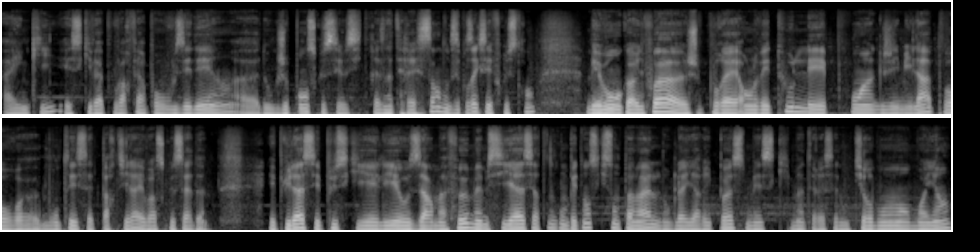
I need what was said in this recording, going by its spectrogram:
à Enki et ce qu'il va pouvoir faire pour vous aider. hein. Euh, donc je pense que c'est aussi très intéressant, donc c'est pour ça que c'est frustrant. Mais bon, encore une fois, euh, je pourrais enlever tous les points que j'ai mis là pour monter cette partie-là et voir ce que ça donne. Et puis là, c'est plus ce qui est lié aux armes à feu, même s'il y a certaines compétences qui sont pas mal. Donc là, il y a riposte, mais ce qui m'intéressait, donc tir au moment moyen.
